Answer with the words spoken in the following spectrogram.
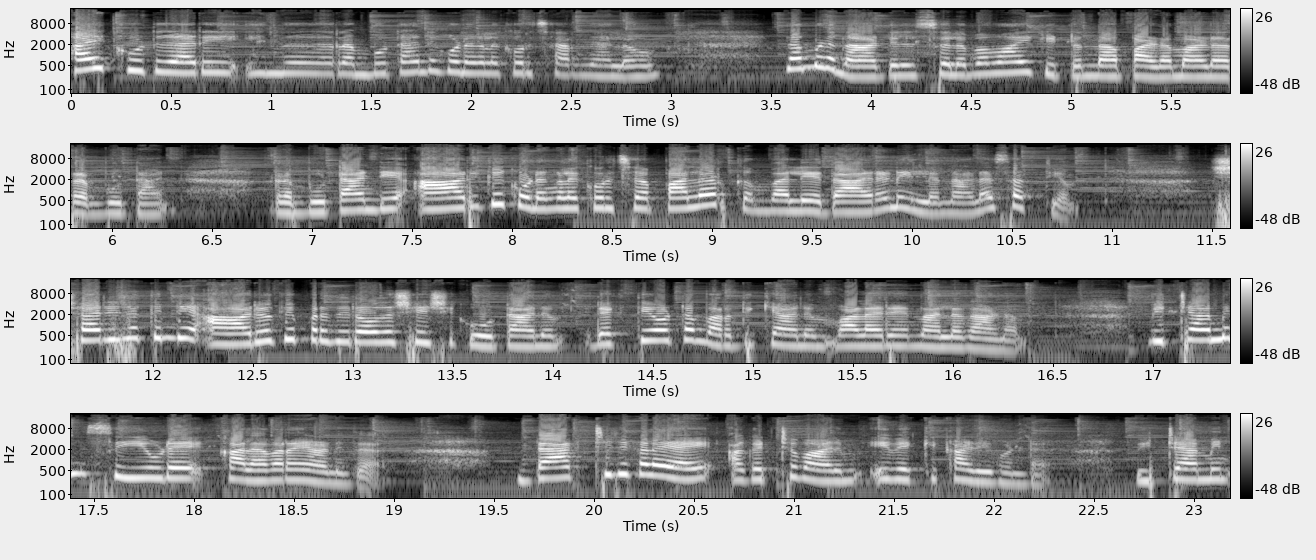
ഹായ് കൂട്ടുകാരെ ഇന്ന് റംബൂട്ടാന്റെ ഗുണങ്ങളെക്കുറിച്ച് അറിഞ്ഞാലോ? നമ്മുടെ നാട്ടിൽ സുലഭമായി കിട്ടുന്ന പഴമാണ് റംബൂട്ടാൻ. റംബൂട്ടാന്റെ ആരോഗ്യ ഗുണങ്ങളെക്കുറിച്ച് പലർക്കും വലിയ ധാരണയില്ലെന്നാണ് സത്യം. ശരീരത്തിന്റെ ആരോഗ്യ പ്രതിരോധ ശേഷി കൂട്ടാനും രക്തയോട്ടം വർദ്ധിക്കാനും വളരെ നല്ലതാണ്. വിറ്റാമിൻ സിയുടെ കലവറയാണിത്. ബാക്ടീരിയകളെയായി അകറ്റുവാനും ഇവയ്ക്ക് കഴിവുണ്ട്. Vitamin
